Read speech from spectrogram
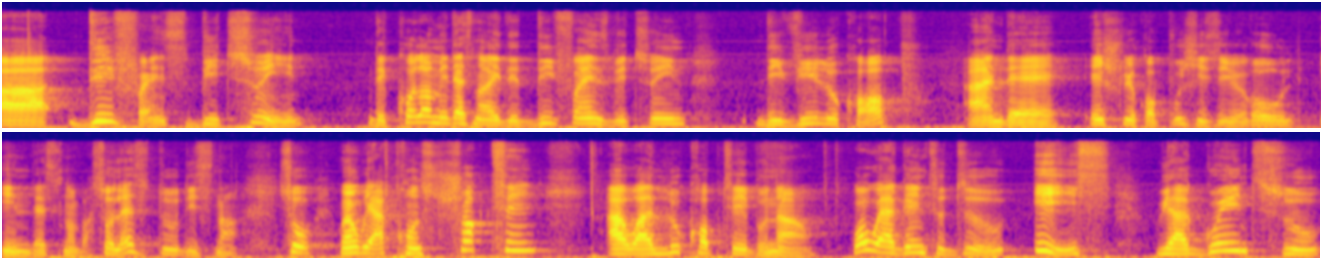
uh, difference between the column index number is the difference between the V lookup and the H lookup, which is the row index number. So let's do this now. So when we are constructing our lookup table now, what we are going to do is we are going to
